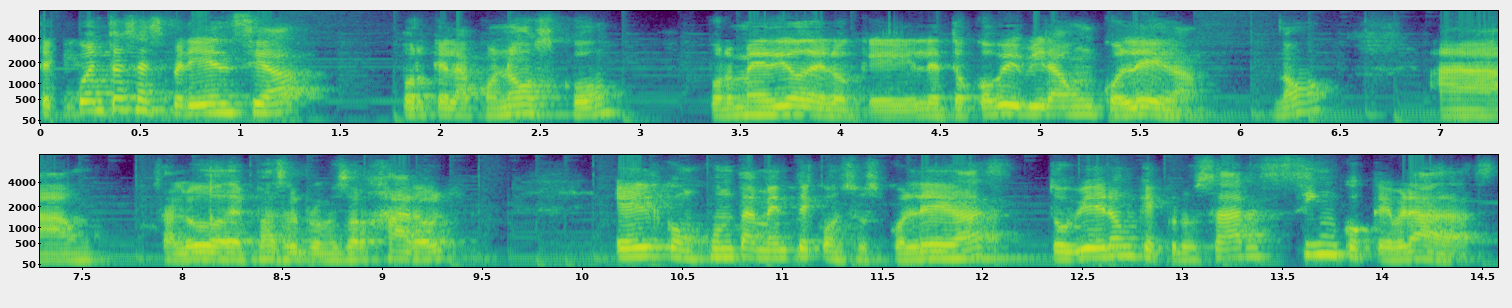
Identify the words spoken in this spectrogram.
Te cuento esa experiencia porque la conozco por medio de lo que le tocó vivir a un colega, ¿no? A, un saludo de paso al profesor Harold. Él conjuntamente con sus colegas tuvieron que cruzar cinco quebradas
